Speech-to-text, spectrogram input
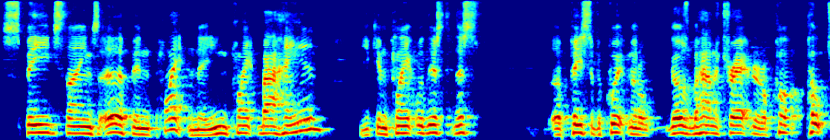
speeds things up in planting. Now you can plant by hand. You can plant with this. This a piece of equipment goes behind a tractor to pump, poke,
